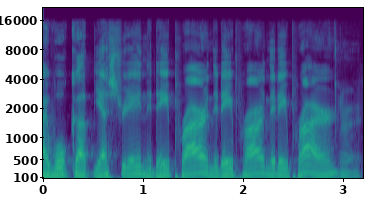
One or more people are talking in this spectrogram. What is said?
I woke up yesterday and the day prior and the day prior and the day prior. right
